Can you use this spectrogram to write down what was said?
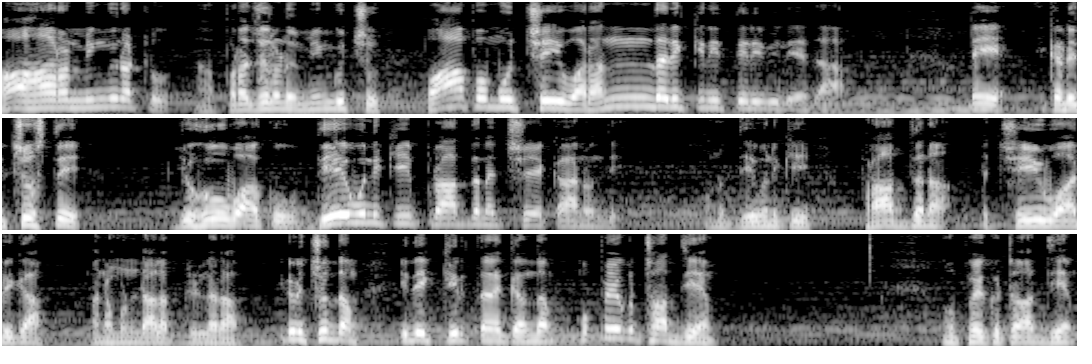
ఆహారం మింగునట్లు నా ప్రజలను మింగుచు పాపము చేయి వారందరికీ తెలివి లేదా. అంటే ఇక్కడ చూస్తే యహోవాకు దేవునికి ప్రార్థన చేయక అనుంది. మన దేవునికి ప్రార్థన అంటే చేయువారిగా మనం ఉండాల పిల్లరా ఇక్కడ చూద్దాం ఇదే కీర్తన గ్రంథం ముప్పై ఒకటో అధ్యాయం. ముప్పై ఒకటో అధ్యాయం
